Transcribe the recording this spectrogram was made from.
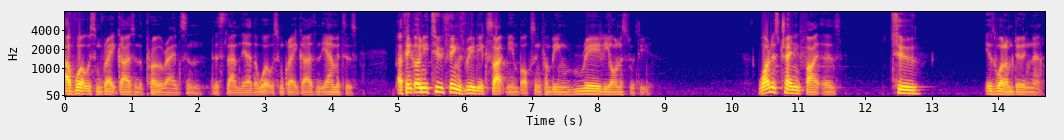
I've worked with some great guys in the pro ranks and this, that, and the other. Worked with some great guys in the amateurs. I think only two things really excite me in boxing, if I'm being really honest with you. One is training fighters, two is what I'm doing now.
